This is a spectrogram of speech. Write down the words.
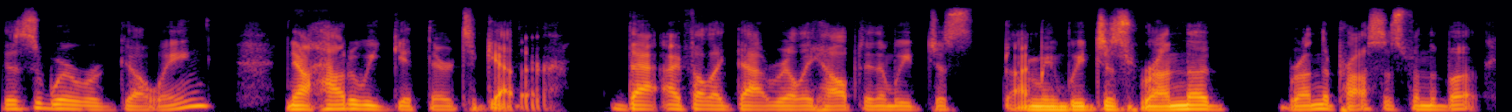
this is where we're going. Now, how do we get there together? that I felt like that really helped. And then we just, I mean, we just run the run the process from the book.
